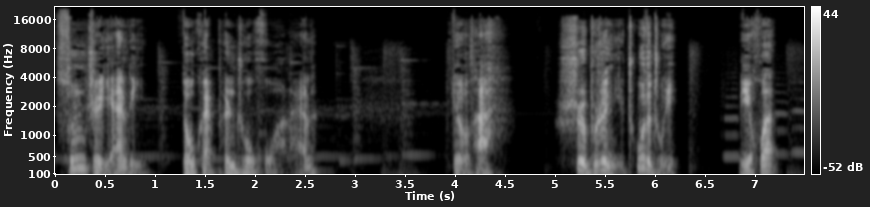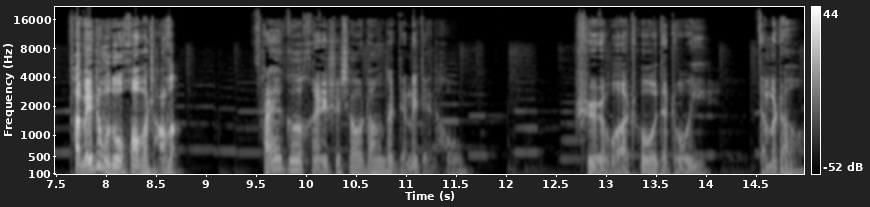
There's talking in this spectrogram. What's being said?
孙志眼里都快喷出火来了。柳才，是不是你出的主意？李欢他没这么多花花肠子。才哥很是嚣张的点了点头，是我出的主意，怎么着？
